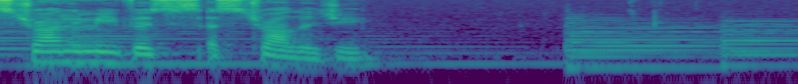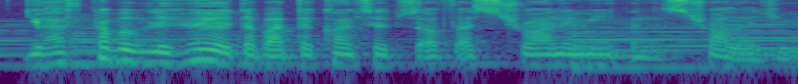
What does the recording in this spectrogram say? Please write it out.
Astronomy versus astrology. You have probably heard about the concepts of astronomy and astrology.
